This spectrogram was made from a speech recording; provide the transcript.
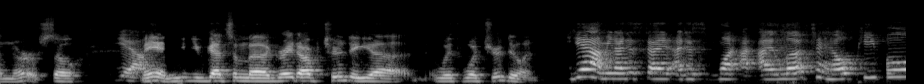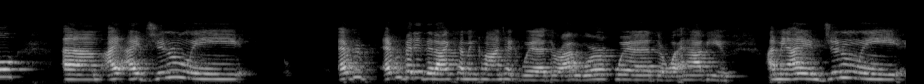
a nurse. So, Yeah. man, you- you've got some uh, great opportunity uh, with what you're doing. Yeah i mean i just i, I just want I, I love to help people. Um i i generally every everybody that i come in contact with or i work with or what have you i mean i am generally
